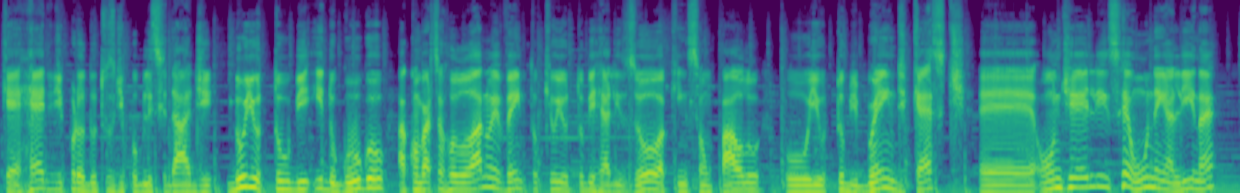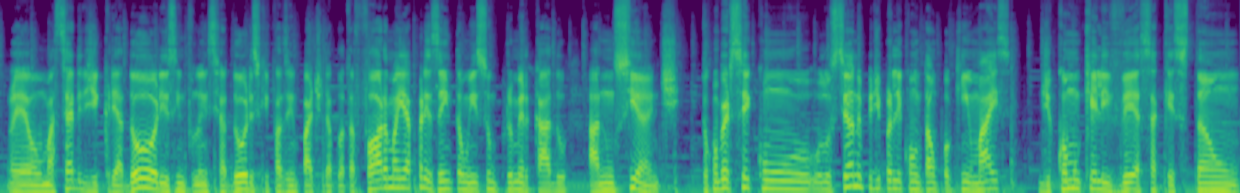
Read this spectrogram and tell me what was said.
que é head de produtos de publicidade do YouTube e do Google. A conversa rolou lá no evento que o YouTube realizou aqui em São Paulo, o YouTube Brandcast, é, onde eles reúnem ali, né, é, uma série de criadores, influenciadores que fazem parte da plataforma e apresentam isso para o mercado anunciante. Eu conversei com o Luciano e pedi para ele contar um pouquinho mais de como que ele vê essa questão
